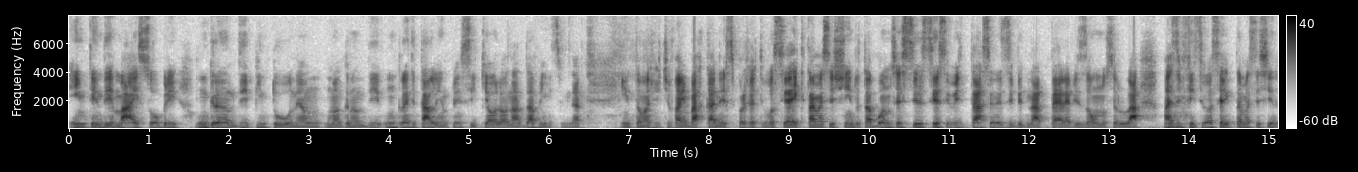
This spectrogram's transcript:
entender mais sobre um grande pintor, né, um, uma grande, um grande talento em si, que é o Leonardo da Vinci, né. Então a gente vai embarcar nesse projeto. E você aí que está me assistindo, tá bom? Não sei se, se esse vídeo está sendo exibido na televisão, no celular, mas enfim, se você aí que está me assistindo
